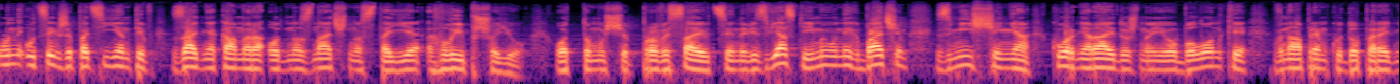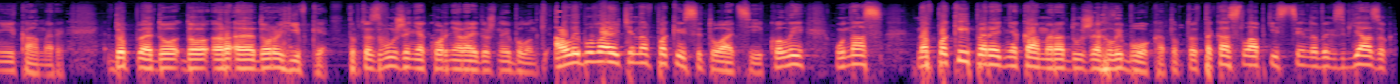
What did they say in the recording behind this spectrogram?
у, цих же пацієнтів задня камера однозначно стає глибшою. От тому що провисають цинові зв'язки, і ми у них бачимо зміщення корня райдужної оболонки в напрямку до передньої камери, до, до, до, е, до рогівки, тобто звуження корня райдужної оболонки. Але бувають і навпаки ситуації, коли у нас навпаки передня камера дуже глибока, тобто така слабкість цинових зв'язок,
